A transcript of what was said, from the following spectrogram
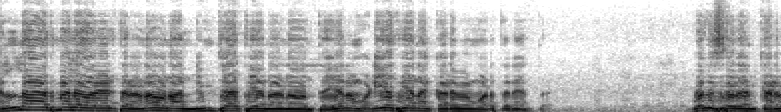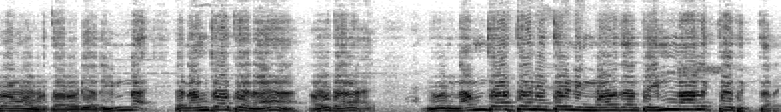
ಎಲ್ಲ ಆದ್ಮೇಲೆ ಅವ್ರು ಹೇಳ್ತಾರೆ ಅಣ್ಣ ನಾನು ನಿಮ್ ಜಾತಿ ಅಣ್ಣ ಅಂತ. ಏನೋ ಹೊಡಿಯೋದಕ್ಕೆ ನಾನು ಕಡಿಮೆ ಮಾಡ್ತಾನೆ ಅಂತ. ಪೊಲೀಸರು ಏನು ಕಡಿಮೆ ಮಾಡ್ಬಿಡ್ತಾರೆ ಹೊಡಿಯೋದು. ಇನ್ನ ಏ, ನಮ್ ಜಾತಿನಾ? ಹೌದಾ? ಇವ್ ನಮ್ ಜಾತಿಯನಿದ್ದೆ ನಿಂಗ್ ಮಾಡ್ದೆ ಅಂತ ಇನ್ ನಾಲ್ಕು ತೆದಕ್ತಾರೆ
